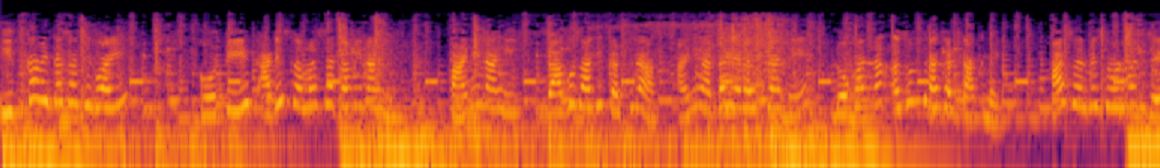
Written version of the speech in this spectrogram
इतका विकासाची ग्वाही? गोटीत आधीच समस्या कमी नाही पाणी नाही जागोजागी कचरा आणि आता या रस्त्याने लोकांना अजून त्रासात टाकले हा सर्व्हिस रोड म्हणजे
